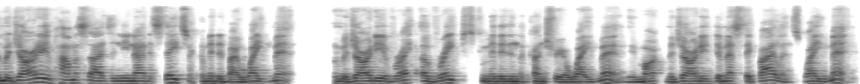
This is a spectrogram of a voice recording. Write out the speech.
The majority of homicides in the United States are committed by white men. The majority of, ra- of rapes committed in the country are white men. The mar- majority of domestic violence, white men.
